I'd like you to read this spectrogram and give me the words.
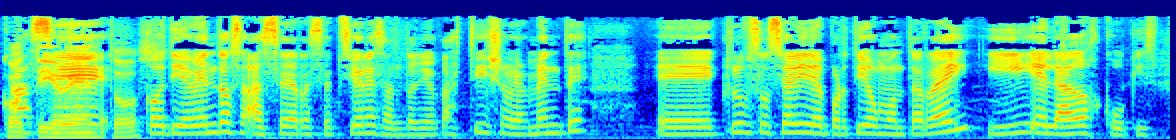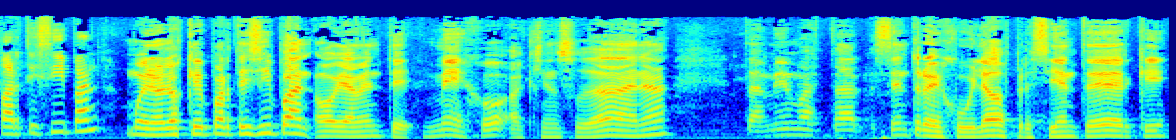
Coti hace- Eventos. Coti Eventos hace recepciones Antonio Castillo, obviamente. eh, Club Social y Deportivo Monterrey y Helados Cookies. Participan Bueno, los que participan, obviamente, Mejo, Acción Ciudadana. También va a estar Centro de Jubilados Presidente Derqui.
